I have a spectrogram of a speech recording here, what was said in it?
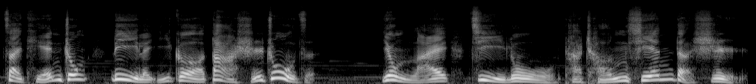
在田中立了一个大石柱子，用来记录他成仙的事。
